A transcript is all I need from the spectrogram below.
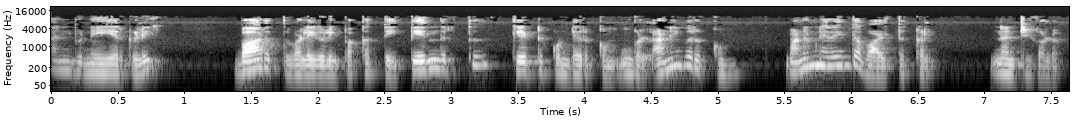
அன்பு நேயர்களே பாரத் வலையொலி பக்கத்தை தேர்ந்தெடுத்து கேட்டுக்கொண்டிருக்கும் உங்கள் அனைவருக்கும் மனம் நிறைந்த வாழ்த்துக்கள் நன்றிகளும்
